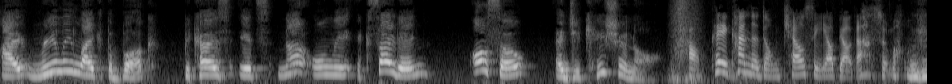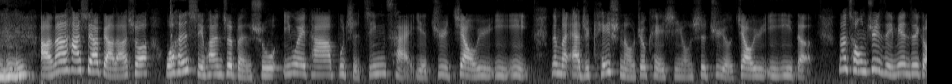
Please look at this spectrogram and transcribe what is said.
I really like the book because it's not only exciting, also educational. 好，可以看得懂 Chelsea 要表达什么。好，那他是要表达说，我很喜欢这本书，因为它不止精彩，也具教育意义。那么 educational 就可以形容是具有教育意义的。那从句子里面这个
